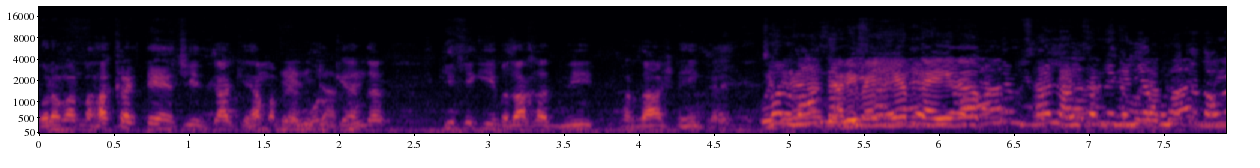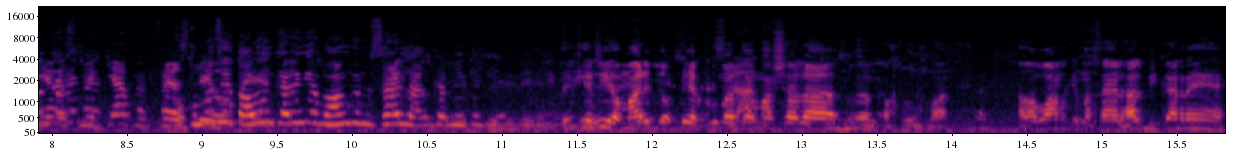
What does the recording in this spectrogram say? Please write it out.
और हम हक रखते हैं इस चीज़ का कि हम अपने मुल्क के अंदर किसी की मदाखत भी बर्दाश्त नहीं करेंगे। देखिए जी हमारी जो अपनी हुकूमत है माशाल्लाह मखलूफान है। हम आवाम के मसाइल हल भी कर रहे हैं।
